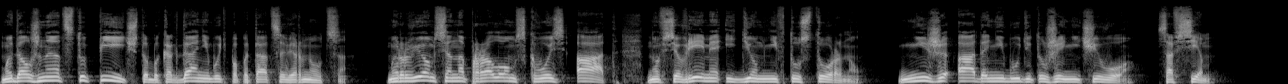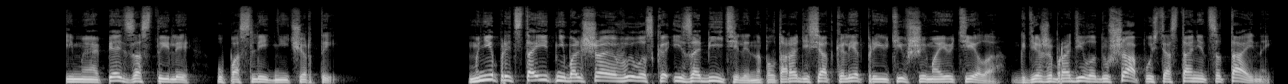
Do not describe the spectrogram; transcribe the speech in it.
Мы должны отступить, чтобы когда-нибудь попытаться вернуться. Мы рвемся на пролом сквозь ад, но все время идем не в ту сторону. Ниже ада не будет уже ничего. Совсем. И мы опять застыли у последней черты. Мне предстоит небольшая вылазка из обители, на полтора десятка лет приютившей мое тело. Где же бродила душа, пусть останется тайной.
